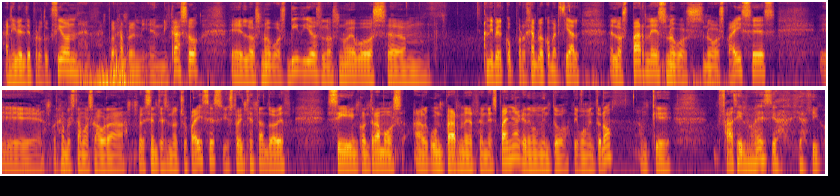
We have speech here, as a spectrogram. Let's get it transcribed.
a nivel de producción, por ejemplo en mi, caso, eh, los nuevos vídeos, los nuevos... Em, a nivel, por ejemplo, comercial, eh, los partners, nuevos, nuevos países, eh, por ejemplo, estamos ahora presentes en ocho países. y estoy intentando a ver si encontramos algún partner en España, que de momento, de momento no, aunque fácil no es, ya, ya digo.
